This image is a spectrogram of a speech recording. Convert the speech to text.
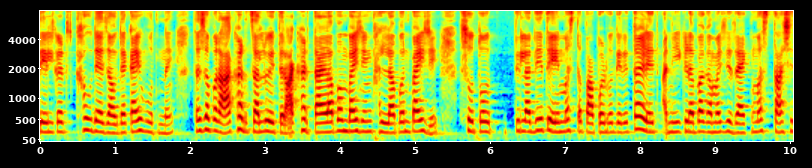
तेलकट खाऊ द्या जाऊ द्या काही होत नाही. तसं पण आखाड चालू आहे तर आखाड ताळला पण पाहिजे आणि खाल्ला पण पाहिजे. सो तो तिला देते मस्त पापड वगैरे तळलेत. आणि इकडं बघा माझी रॅक मस्त अशी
